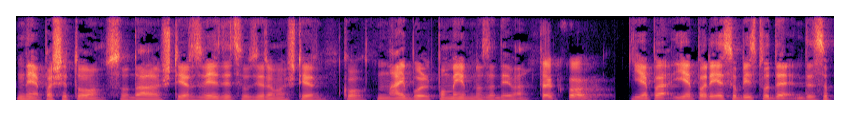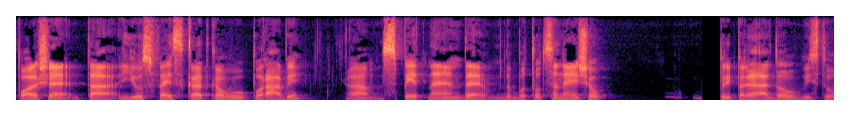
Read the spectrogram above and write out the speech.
Ne, pa še to so dali štiri zvezdice, oziroma štiri, kot najbolj pomembno zadeva. Tako. Je pa, je pa res v bistvu, da, da so pa še ta use face, skratka v uporabi, um, spet, ne, da, da bo to cenejše pripeljati do v bistvu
